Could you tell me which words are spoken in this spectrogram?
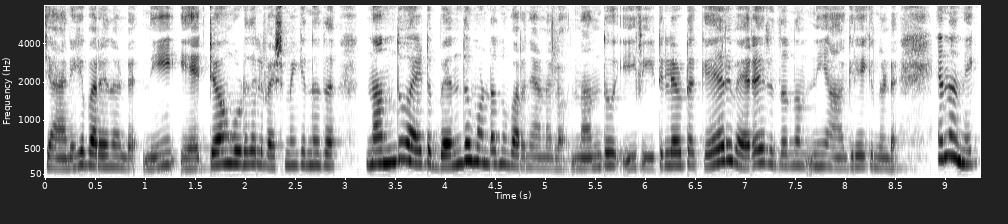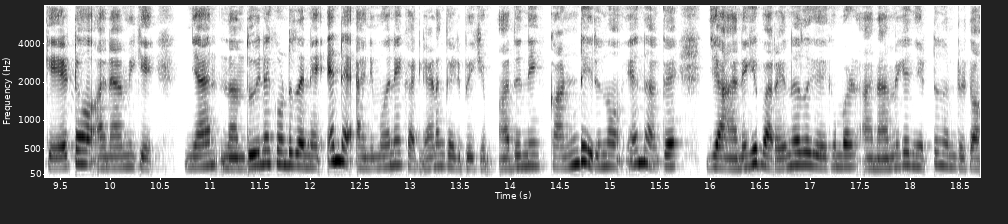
ജാനകി പറയുന്നുണ്ട് നീ ഏറ്റവും കൂടുതൽ വിഷമിക്കുന്നത് നന്ദുവായിട്ട് ബന്ധമുണ്ടെന്ന് പറഞ്ഞാണല്ലോ. നന്ദു ഈ വീട്ടിലോട്ട് കയറി വരരുതെന്നും നീ ആഗ്രഹിക്കുന്നുണ്ട്. എന്നാൽ നീ കേട്ടോ അനാമികെ ഞാൻ നന്ദുവിനെ കൊണ്ട് തന്നെ എന്റെ അനുമോനെ കല്യാണം കഴിപ്പിക്കും. അത് നീ കണ്ടിരുന്നോ? എന്നൊക്കെ ജാനകി പറയുന്നത് കേൾക്കുമ്പോൾ അനാമിക ഞെട്ടുന്നുണ്ട് കേട്ടോ.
